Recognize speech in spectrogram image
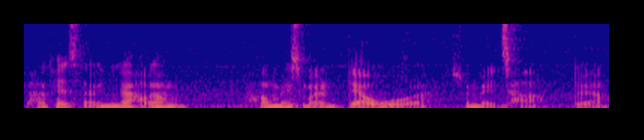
Podcast 应该好像好像没什么人屌我了，就没差。对啊，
